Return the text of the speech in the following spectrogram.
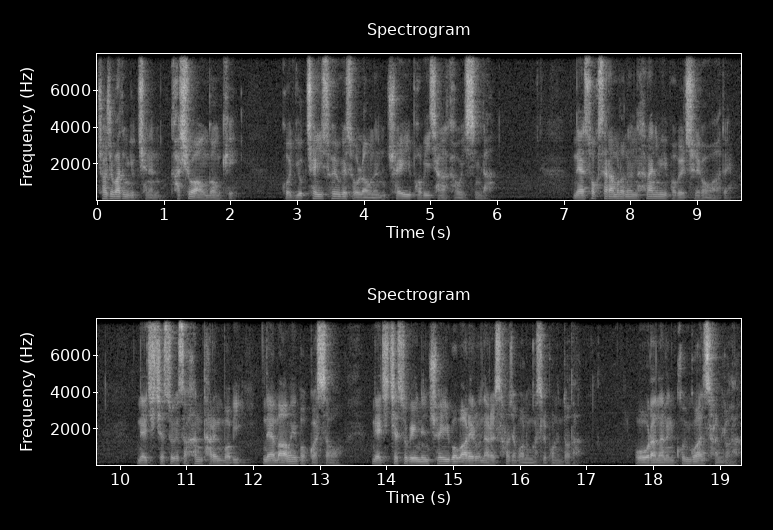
저주받은 육체는 가시와 엉겅퀴, 곧 육체의 소욕에서 올라오는 죄의 법이 장악하고 있습니다. 내 속사람으로는 하나님의 법을 즐거워하되 내 지체 속에서 한 다른 법이 내 마음의 법과 싸워 내 지체 속에 있는 죄의 법 아래로 나를 사로잡아오는 것을 보는도다. 오라 나는 곤고한 사람이로다.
